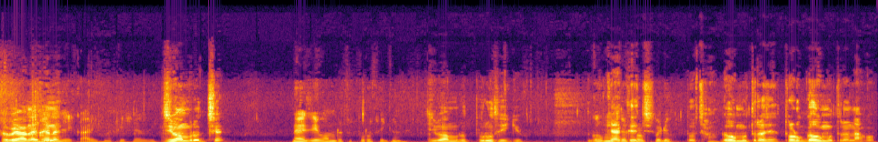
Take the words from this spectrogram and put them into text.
હવે આને છે ને કાળી માટી છે જીવામૃત છે? ના જીવામૃત પૂરું થઈ ગયું ને. જીવામૃત પૂરું થઈ ગયું. ગૌમૂત્ર પડ્યું. તો છા- ગૌમૂત્ર છે? થોડું ગૌમૂત્ર નાખો.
